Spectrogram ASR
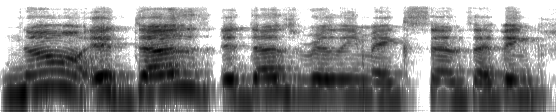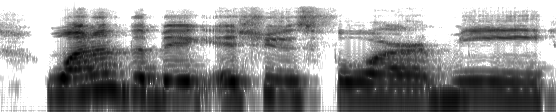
No, it does. It does really make sense. I think one of the big issues for me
